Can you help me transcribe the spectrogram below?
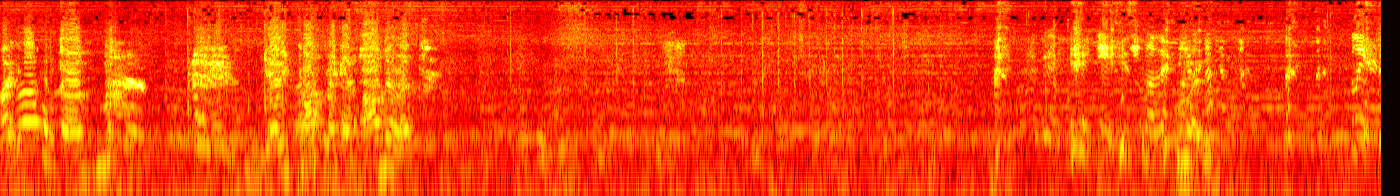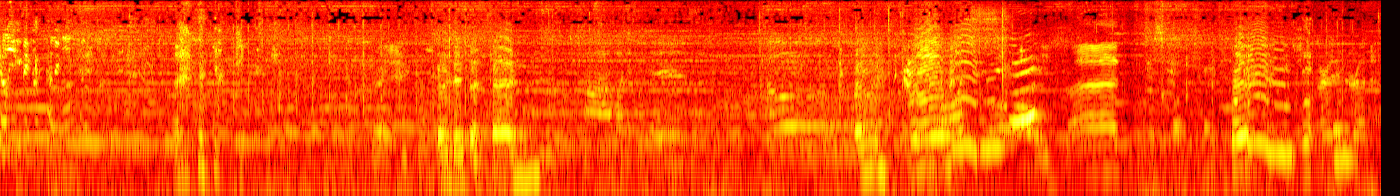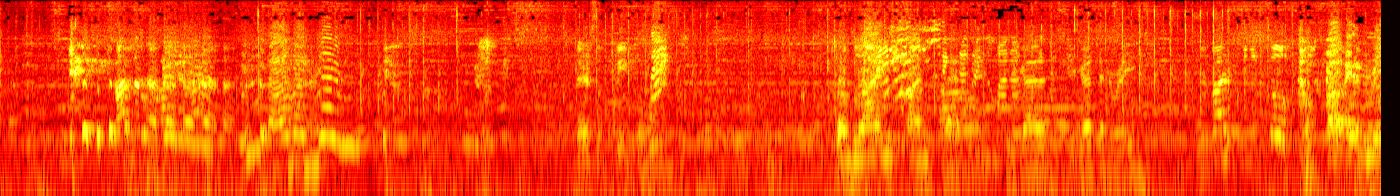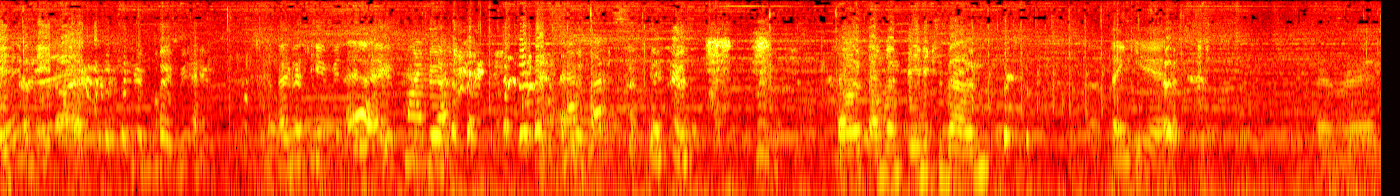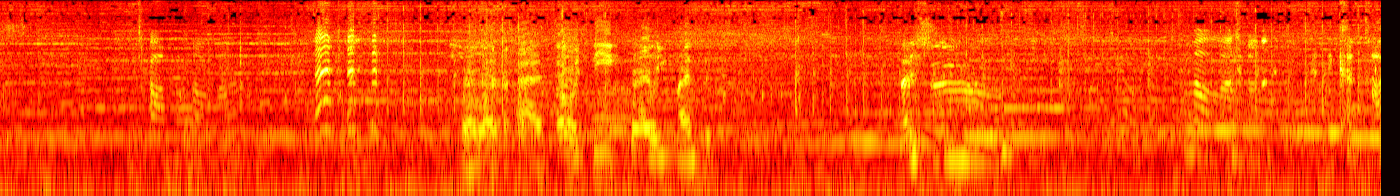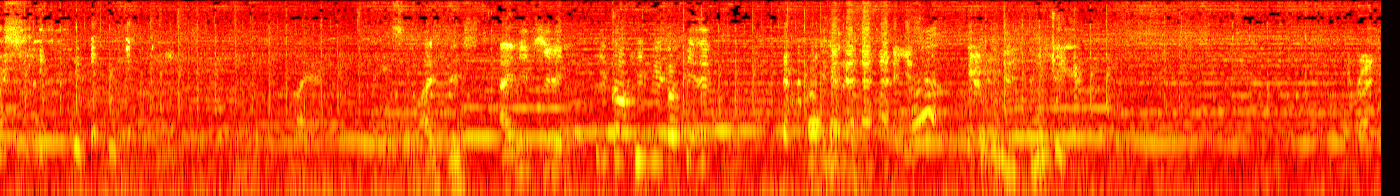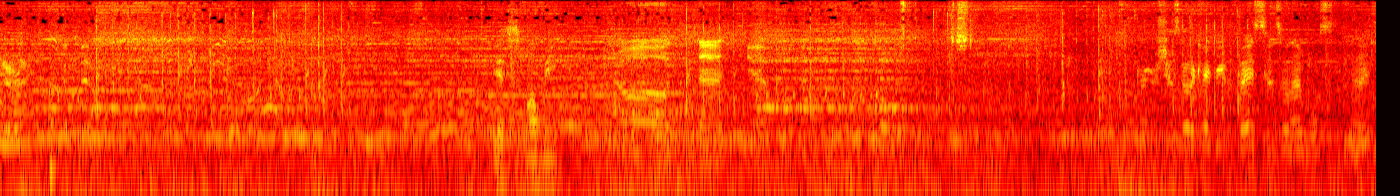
I What the Getting caught like an omelette. Is maling. Play of the color. Oh, there's a sun. Ah, what is this? Oh. Oh, it's growing. Run! Oh, Run, run. Aman, run. There's a big one. Sublime concept. You got, you got enraged? Revive me so. Oh, and rage on AR. Goodbye, me. I'm, I'm not even alive. My god. That hurts. Oh, someone Phoenix down. Thank you. Enraged. Um, um, Solar pad. Oh, it's the crawling mantis. Nice. Mama. Kakashi. Oh yeah. The easy What one. is this? I need healing. You don't hit me with physics. Oh, right here. Yes, mommy. Was gonna kick me in the face, so that wasn't the thing.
